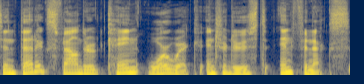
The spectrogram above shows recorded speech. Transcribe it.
Synthetix founder Kane Warwick introduced Infinex,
